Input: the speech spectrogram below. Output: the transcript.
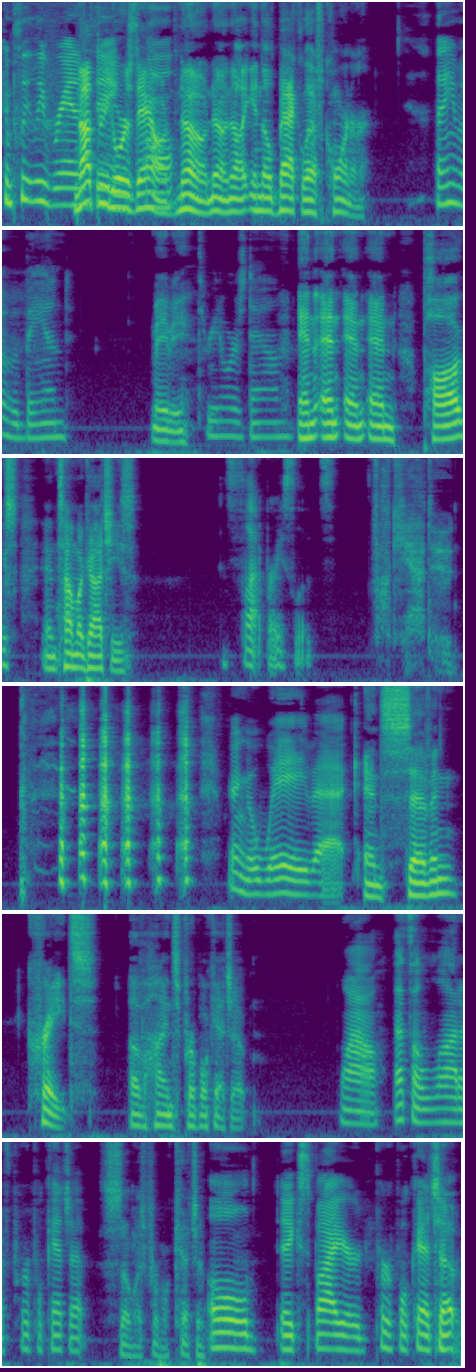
Completely random. Not three doors down. No, no, no. Like in the back left corner. The name of a band. Maybe. Three doors down. And and and and Pogs and Tamagotchis. And slap bracelets. Fuck yeah, dude. We're gonna go way back. And seven crates of Heinz purple ketchup. Wow, that's a lot of purple ketchup. So much purple ketchup. Old, expired purple ketchup.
